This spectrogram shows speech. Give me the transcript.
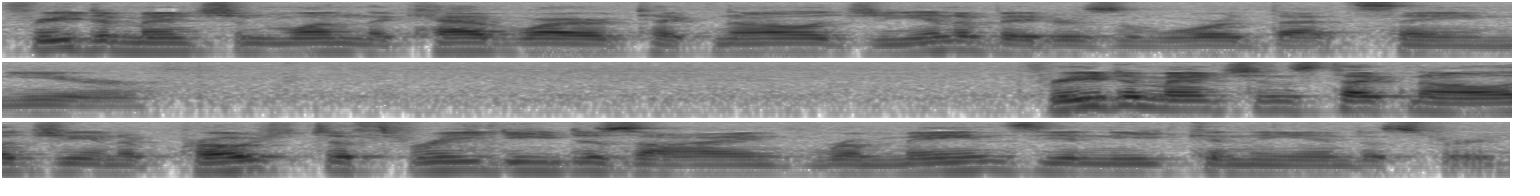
FreeDimension won the Cadwire Technology Innovators Award that same year. FreeDimension's technology and approach to 3D design remains unique in the industry.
